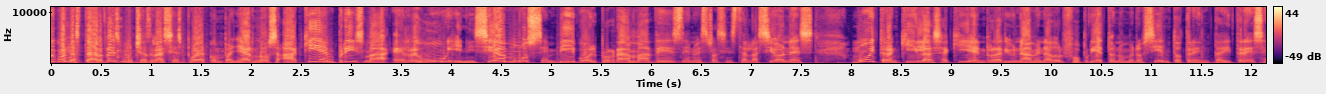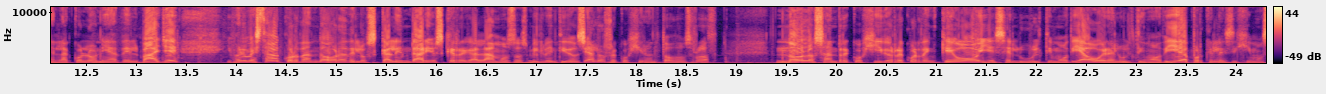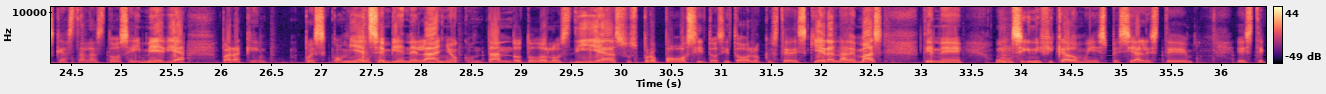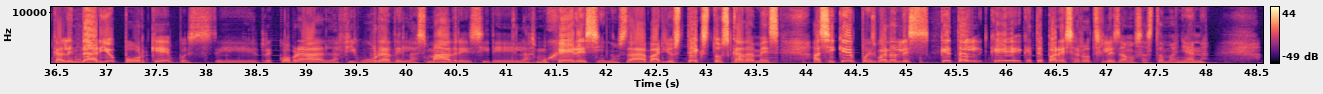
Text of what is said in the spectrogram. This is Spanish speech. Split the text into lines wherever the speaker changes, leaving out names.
Muy buenas tardes, muchas gracias por acompañarnos aquí en Prisma RU. Iniciamos en vivo el programa desde nuestras instalaciones muy tranquilas aquí en Radio UNAM en Adolfo Prieto, número 133 en la colonia del Valle. Y bueno, me estaba acordando ahora de los calendarios que regalamos 2022. Ya los recogieron todos, Rod. No los han recogido. Recuerden que hoy es el último día o era el último día porque les dijimos que hasta las doce y media para que pues comiencen bien el año contando todos los días, sus propósitos y todo lo que ustedes quieran. Además, tiene un significado muy especial este, este calendario porque pues eh, recobra la figura de las madres y de las mujeres y nos da varios textos cada mes. Así que, pues bueno, les, ¿qué tal? ¿Qué, qué te parece, Rod, si les damos hasta mañana?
